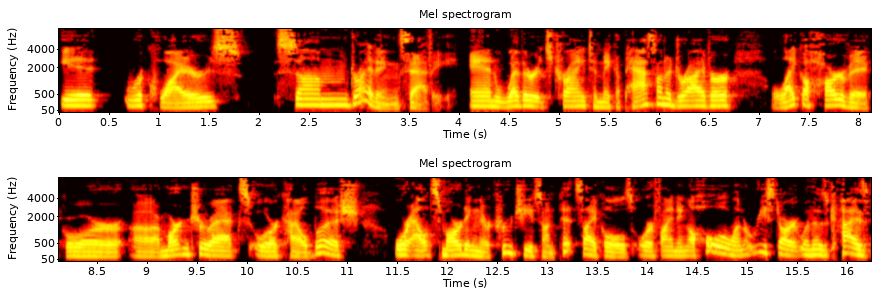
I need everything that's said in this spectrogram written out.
it requires some driving savvy. And whether it's trying to make a pass on a driver like a Harvick or uh, Martin Truex or Kyle Busch, or outsmarting their crew chiefs on pit cycles or finding a hole on a restart when those guys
